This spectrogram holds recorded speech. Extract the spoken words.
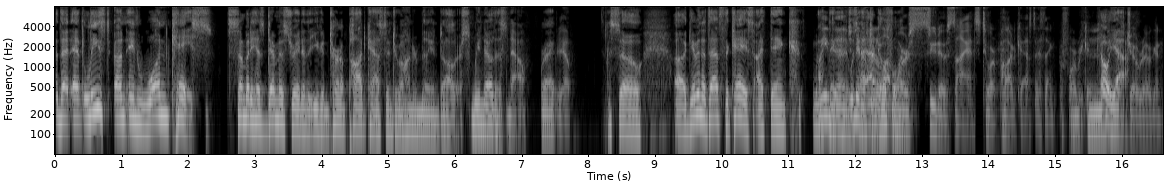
that at least on, in one case somebody has demonstrated that you can turn a podcast into a hundred million dollars we know this now right yep so uh, given that that's the case i think we I need think to we, just need to have add a go lot for more it. pseudoscience to our podcast i think before we can Mhm. Oh, yeah. with joe rogan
